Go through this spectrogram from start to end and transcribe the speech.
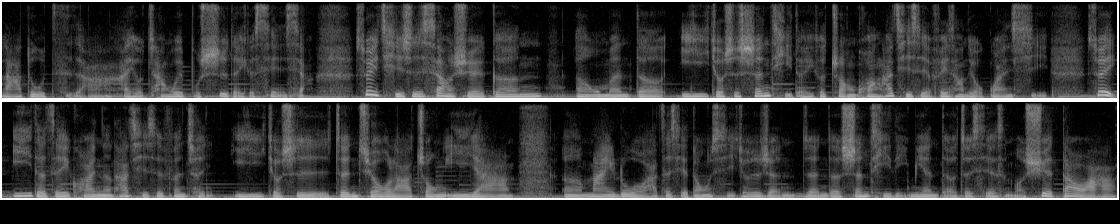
拉肚子啊，还有肠胃不适的一个现象，所以其实相学跟呃我们的医就是身体的一个状况，它其实也非常的有关系。所以医的这一块呢，它其实分成医就是针灸啦、中医呀、啊、呃脉络啊这些东西，就是人人的身体里面的这些什么穴道啊。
